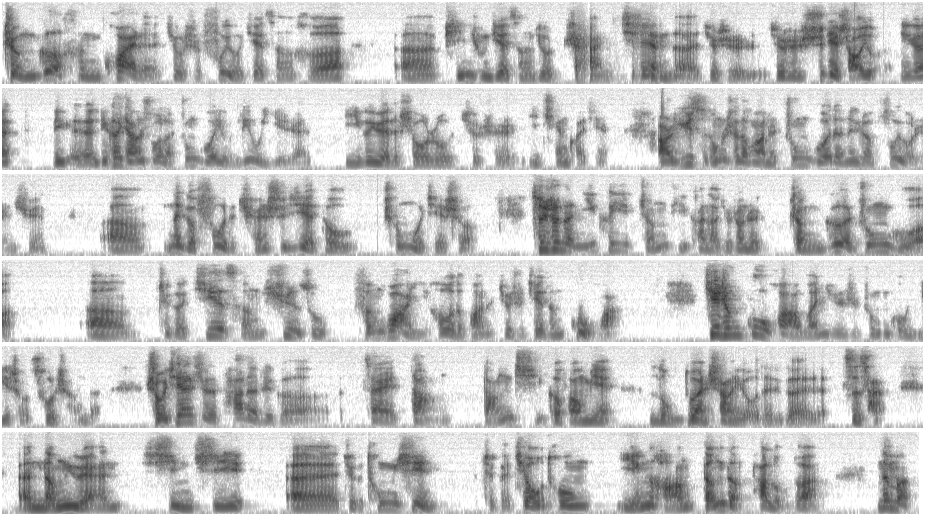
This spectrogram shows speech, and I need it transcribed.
整个很快的就是富有阶层和呃贫穷阶层就展现的就是就是世界少有的。你看李呃李克强说了，中国有六亿人，一个月的收入就是一千块钱。而与此同时的话呢，中国的那个富有人群，呃那个富的全世界都瞠目结舌。所以说呢，你可以整体看到，就说这整个中国，呃这个阶层迅速分化以后的话呢，就是阶层固化。阶层固化完全是中共一手促成的。首先是他的这个在党党企各方面垄断上游的这个资产，呃，能源、信息、呃，这个通信、这个交通、银行等等，他垄断。那么，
